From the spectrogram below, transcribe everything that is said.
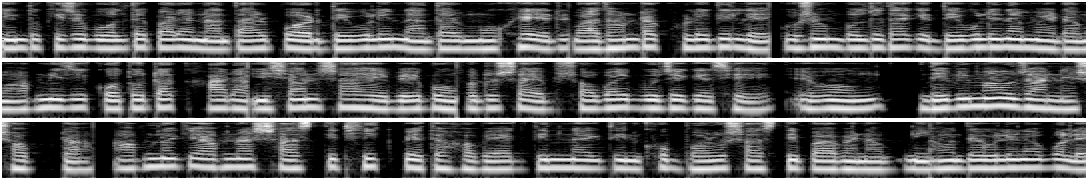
কিন্তু কিছু বলতে পারে না। তারপর দেবলীনা তার মুখের বাঁধনটা খুলে দিলে কুসুম বলতে থাকে দেবলিনা ম্যাডাম, আপনি যে কতটা খারাপ ঈশান সাহেব এবং ছোট সাহেব সবাই বুঝে গেছে এবং দেবীমাও জানে সবটা। আপনাকে আপনার শাস্তি ঠিক পেতে হবে। একদিন না একদিন খুব বড় শাস্তি পাবেন আপনি। দেবলীনা বলে,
